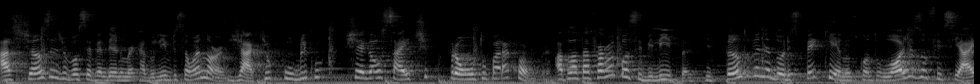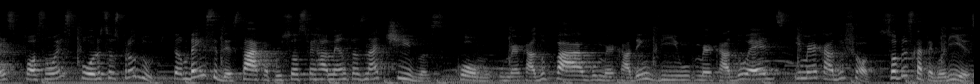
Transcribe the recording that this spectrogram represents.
as chances de você vender no Mercado Livre são enormes, já que o público chega ao site pronto para a compra. A plataforma plataforma possibilita que tanto vendedores pequenos quanto lojas oficiais possam expor os seus produtos. Também se destaca por suas ferramentas nativas, como o Mercado Pago, Mercado Envio, Mercado Ads e Mercado Shop. Sobre as categorias,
